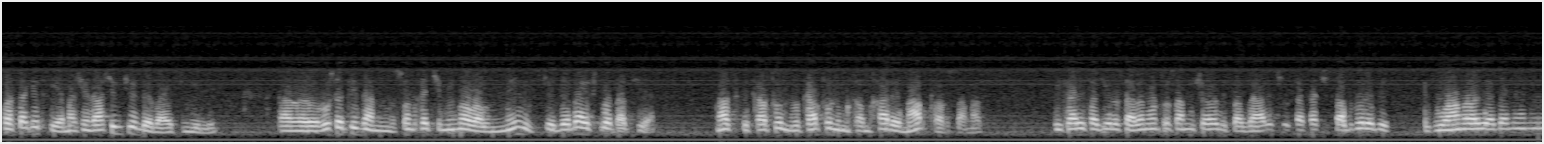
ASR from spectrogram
სხვა საკითხია მაშინ რა შეიძლება ეს მილი? რუსეთიდან სომხეთში მიმავალ მილს შეიძლება ექსპლუატაცია. მას ქართული ქართული მხარე მართავს ამას. იქ არის საჭირო სარემონტო სამუშაოები და არის შესაძლებელი საბრძოლები უამრავი ადამიანი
